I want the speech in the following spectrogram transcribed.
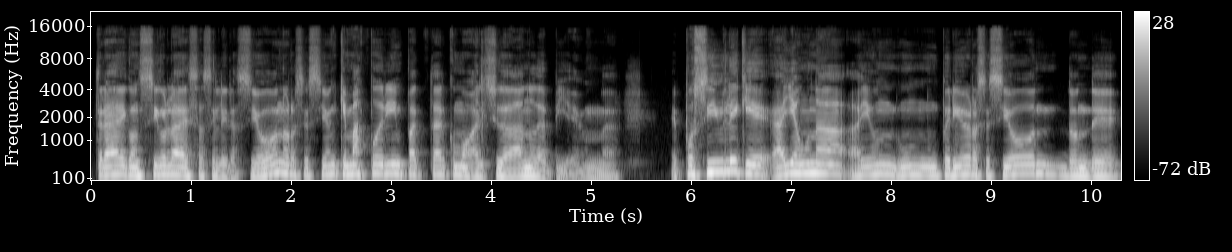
trae consigo la desaceleración o recesión, ¿qué más podría impactar como al ciudadano de a pie? ¿Es posible que haya, una, haya un, un, periodo de recesión donde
